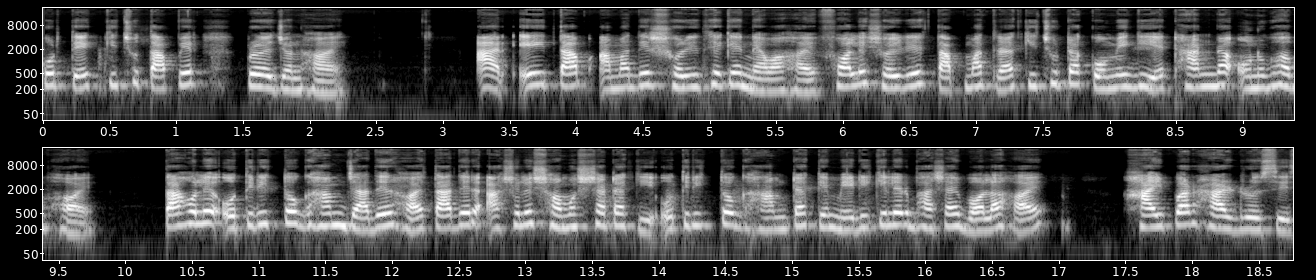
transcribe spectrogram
করতে কিছু তাপের প্রয়োজন হয়। আর এই তাপ আমাদের শরীর থেকে নেওয়া হয়, ফলে শরীরের তাপমাত্রা কিছুটা কমে গিয়ে ঠান্ডা অনুভব হয়। তাহলে অতিরিক্ত ঘাম যাদের হয়, তাদের আসলে সমস্যাটা কি? অতিরিক্ত ঘামটাকে মেডিকেলের ভাষায় বলা হয় হাইপার হাইড্রোসিস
